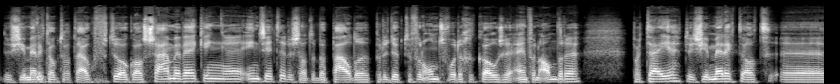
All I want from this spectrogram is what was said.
Dus je merkt ook dat daar ook, ook wel samenwerking uh, in zit. Dus dat er bepaalde producten van ons worden gekozen en van andere partijen. Dus je merkt dat, uh,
